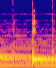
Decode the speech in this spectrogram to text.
you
